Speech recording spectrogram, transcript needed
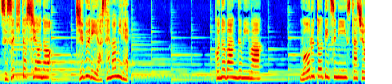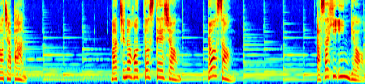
鈴木敏夫のジブリ汗まみれ。この番組はウォルト・ディズニー・スタジオ・ジャパン。街のホットステーションローソン。アサヒ飲料。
